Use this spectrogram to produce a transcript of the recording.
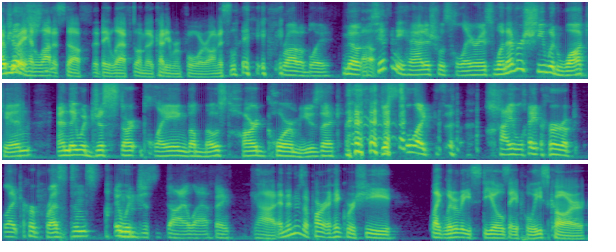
I'm sure no, they had a lot of stuff that they left on the cutting room floor. Honestly, Probably. No, Oh. Tiffany Haddish was hilarious. Whenever she would walk in and they would just start playing the most hardcore music just to like highlight her like her presence, I would Mhm. just die laughing. God. And then there's a part I think where she like literally steals a police car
